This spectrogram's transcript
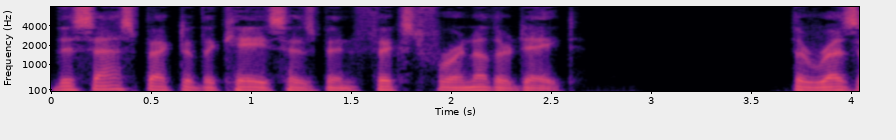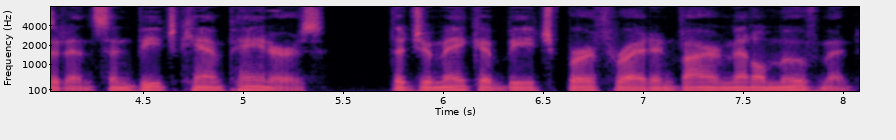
this aspect of the case has been fixed for another date. The residents and beach campaigners, the Jamaica Beach Birthright Environmental Movement,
